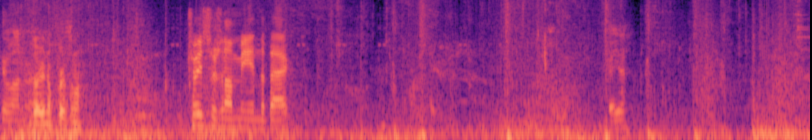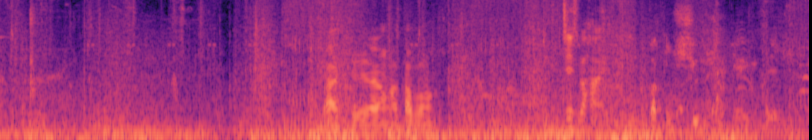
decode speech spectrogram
Kill on Sorry, no personal. Tracer's on me in the back. Yeah. Fuck, dude. I don't have bubble. Just behind. Fucking shoot me up there, you bitch.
